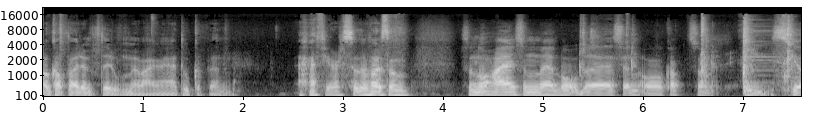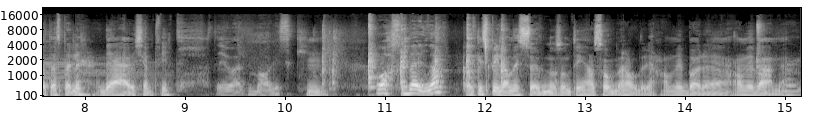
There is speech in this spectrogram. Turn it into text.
Og katta rømte rommet hver gang jeg tok opp en fjøl. Så det var sånn Så nå har jeg liksom både sønn og katt som elsker at jeg spiller. Og det er jo kjempefint. Det er jo helt magisk. Mm. Å, så deilig, da. Kan ikke spille han i søvn og sånne ting. Han sovner aldri. Han vil bare Han vil være med.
